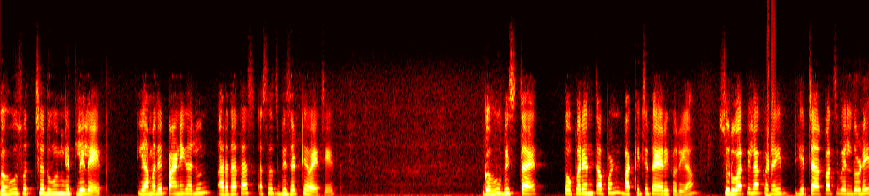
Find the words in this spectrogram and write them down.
गहू स्वच्छ धुवून घेतलेले आहेत. यामध्ये पाणी घालून अर्धा तास असंच भिजत ठेवायचे. आहेत गहू भिजत आहेत तोपर्यंत आपण बाकीची तयारी करूया. सुरुवातीला कढईत हे चार पाच वेलदोडे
